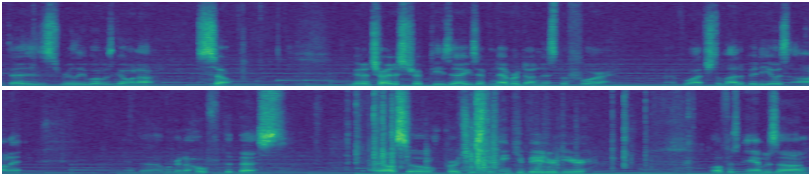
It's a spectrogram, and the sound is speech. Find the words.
like that is really what was going on. So, I'm gonna try to strip these eggs. I've never done this before. I've watched a lot of videos on it, and uh, we're gonna hope for the best. I also purchased the incubator here off of Amazon.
